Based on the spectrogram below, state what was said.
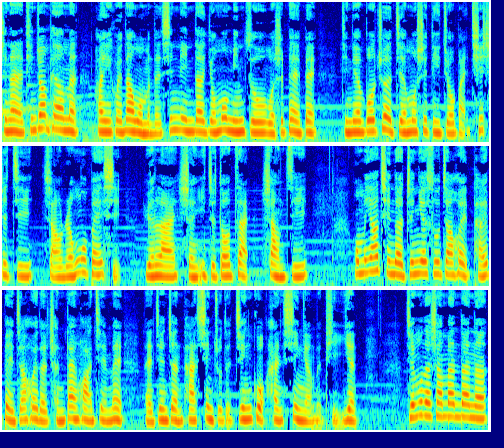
亲爱的听众朋友们，欢迎回到我们的心灵的游牧民族，我是贝贝。今天播出的节目是第九百七十集《小人物悲喜》，原来神一直都在上集。我们邀请了真耶稣教会台北教会的陈淡华姐妹来见证她信主的经过和信仰的体验。节目的上半段呢，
